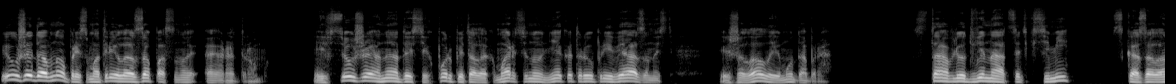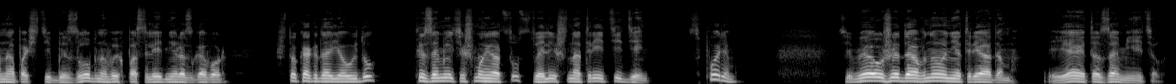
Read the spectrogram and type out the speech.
и уже давно присмотрела запасной аэродром. И все же она до сих пор питала к Мартину некоторую привязанность и желала ему добра. «Ставлю двенадцать к семи», — сказала она почти беззлобно в их последний разговор, — «что когда я уйду, ты заметишь мое отсутствие лишь на третий день. Спорим?» «Тебя уже давно нет рядом, и я это заметил»,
